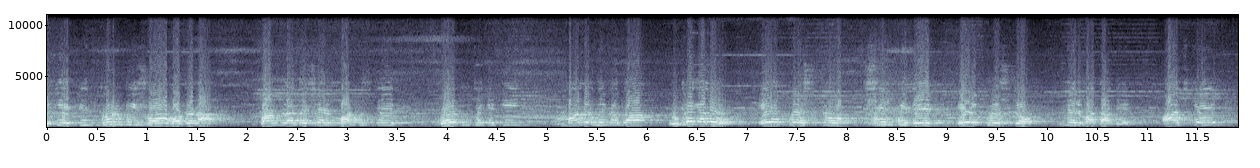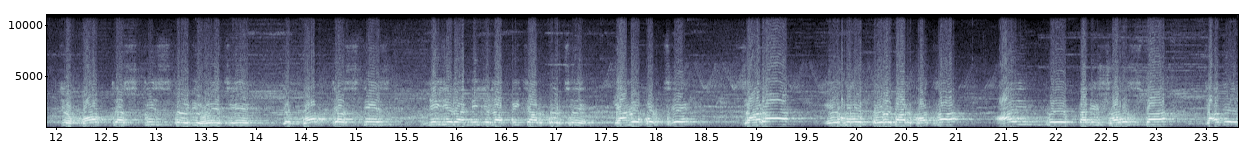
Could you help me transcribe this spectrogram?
এটি একটি দুর্বিষহ ঘটনা। বাংলাদেশের মানুষদের মন থেকে কি মানবিকতা উঠে গেল? এই প্রশ্ন শিল্পীদের, এই প্রশ্ন নির্মাতাদের। আজকে যে মব জাস্টিস তৈরি হয়েছে, যে মব জাস্টিস নিজেরা নিজেরা বিচার করছে, কেন করছে? যারা এগুলো করবার কথা, আইন প্রয়োগকারী সংস্থা, যাদের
